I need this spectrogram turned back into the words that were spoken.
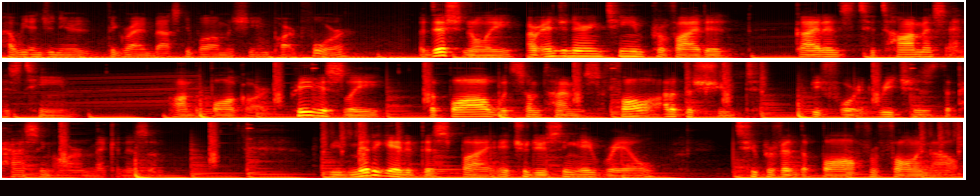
how we engineered the Grind Basketball Machine Part 4. Additionally, our engineering team provided guidance to Thomas and his team on the ball guard. Previously, the ball would sometimes fall out of the chute before it reaches the passing arm mechanism. We mitigated this by introducing a rail to prevent the ball from falling out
